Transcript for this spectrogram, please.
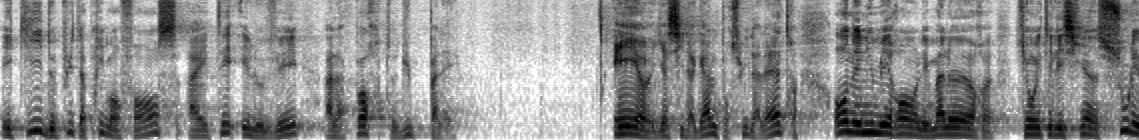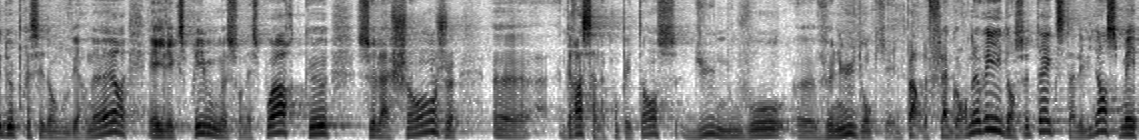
et qui, depuis ta prime enfance, a été élevé à la porte du palais. Et euh, Yassidagan poursuit la lettre en énumérant les malheurs qui ont été les siens sous les deux précédents gouverneurs, et il exprime son espoir que cela change euh, grâce à la compétence du nouveau euh, venu. Donc il y a une part de flagornerie dans ce texte, à l'évidence, mais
